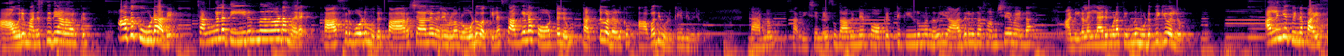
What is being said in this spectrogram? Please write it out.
ആ ഒരു മനസ്ഥിതിയാണ് അവർക്ക്. അത് കൂടാതെ ചങ്ങല തീരുന്നിടം വരെ കാസർഗോഡ് മുതൽ പാറശാല വരെയുള്ള റോഡ് വക്കിലെ സകല ഹോട്ടലും തട്ടുകടകൾക്കും അവധി കൊടുക്കേണ്ടി വരും. കാരണം സതീശന്റെ സുധാകരന്റെ പോക്കറ്റ് കീറുമെന്നതിൽ യാതൊരുവിധ സംശയം വേണ്ട. അണികളെല്ലാരും കൂടെ തിന്ന് മുടിപ്പിക്കുമല്ലോ അല്ലെങ്കിൽ പിന്നെ പൈസ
